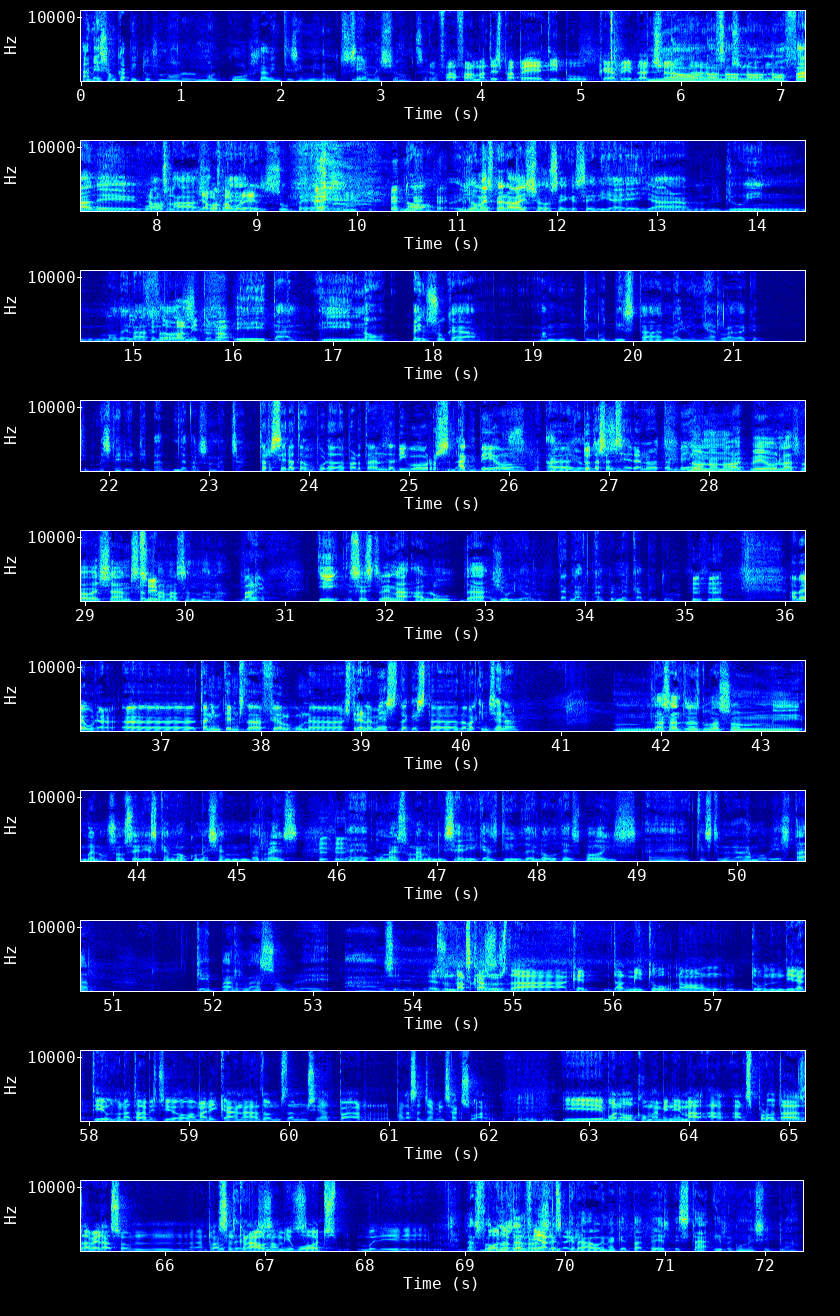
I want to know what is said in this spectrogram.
A més, són capítols molt, molt curts, de 25 minuts, Sí? i amb això... Sí. Però fa, fa el mateix paper tipus Kerry Bradshaw No, de no, no, no, no fa de Llavors- guapa, llavors la veuré. super, super... No, jo m'esperava això, sé, que seria ella lluint modelazos palmito, no? i tal. I no, penso que hem tingut vista en allunyar-la d'aquest tip- estereotip de personatge. Tercera temporada, per tant, de Divorce, De HBO, Divorce. eh, HBO, tota sí. sencera, no? També? No, no, no, HBO les va baixant setmana a setmana. Vale. I s'estrena a l'1 de juliol, la, el primer capítol. Uh -huh. A veure, eh, tenim temps de fer alguna estrena més d'aquesta de la quinzena? Mm, Les altres dues són, mi- bueno, són sèries que no coneixem de res. Uh -huh. eh, una és una minissèrie que es diu The Loudest Boys, eh, que estrenarà Movistar, que parla sobre el... Sí. És un dels casos de, aquest, del Me Too, no? Un- d'un directiu d'una televisió americana doncs, denunciat per, per assetjament sexual. Mm -hmm. I, bueno, com a mínim, el, el, els protes, a veure, són Russell Crowe, Naomi sí. Watts, vull dir... Les fotos del Russell. Crowe en aquest paper està irreconeixible.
